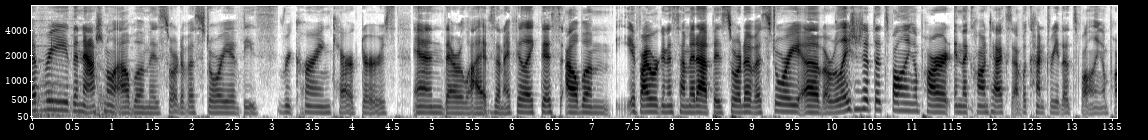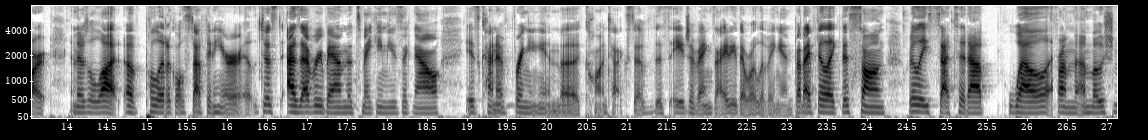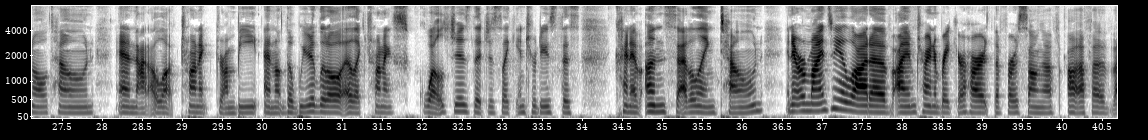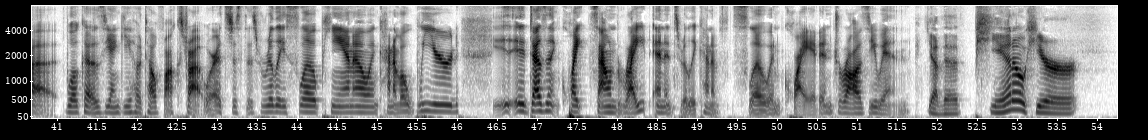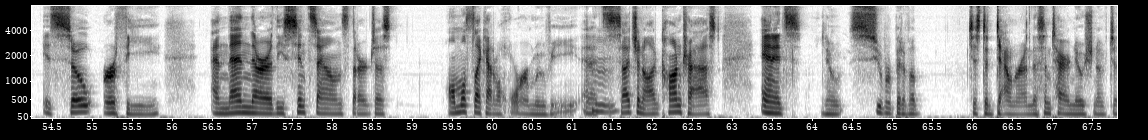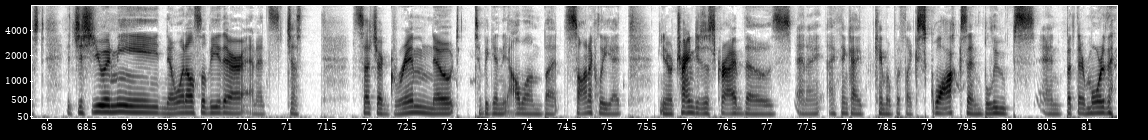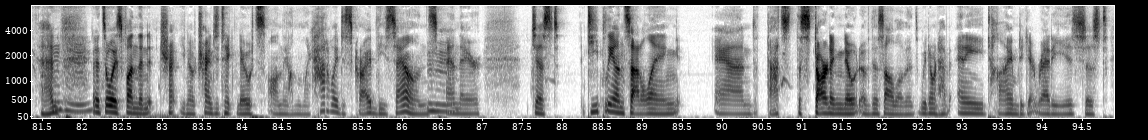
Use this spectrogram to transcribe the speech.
Every The National album is sort of a story of these recurring characters and their lives. And I feel like this album, if I were going to sum it up, is sort of a story of a relationship that's falling apart in the context of a country that's falling apart. And there's a lot of political stuff in here, just as every band that's making music now is kind of bringing in the context of this age of anxiety that we're living in. But I feel like this song really sets it up well from the emotional tone and that electronic drum beat and the weird little electronic squelches that just like introduce this kind of unsettling tone. And it reminds me a lot of I am trying to break your heart the first song off off of uh, Wilco's Yankee Hotel Foxtrot where it's just this really slow piano and kind of a weird it it doesn't quite sound right and it's really kind of slow and quiet and draws you in. Yeah, the piano here is so earthy, and then there are these synth sounds that are just almost like out of a horror movie, and it's hmm. such an odd contrast, and it's you know super bit of a just a downer on this entire notion of just it's just you and me, no one else will be there, and it's just such a grim note to begin the album, but sonically, I you know trying to describe those and I, I think i came up with like squawks and bloops and but they're more than that. And it's always fun then try, you know trying to take notes on the album like how do i describe these sounds? Mm-hmm. And they're just deeply unsettling and that's the starting note of this album. It's, we don't have any time to get ready. It's just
